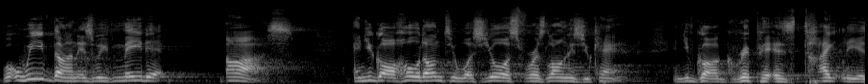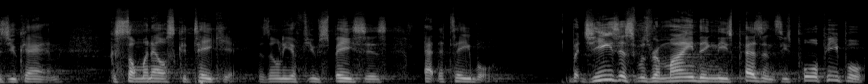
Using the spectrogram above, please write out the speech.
What we've done is we've made it ours. And you got to hold on to what's yours for as long as you can. And you've got to grip it as tightly as you can because someone else could take it. There's only a few spaces at the table. But Jesus was reminding these peasants, these poor people,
